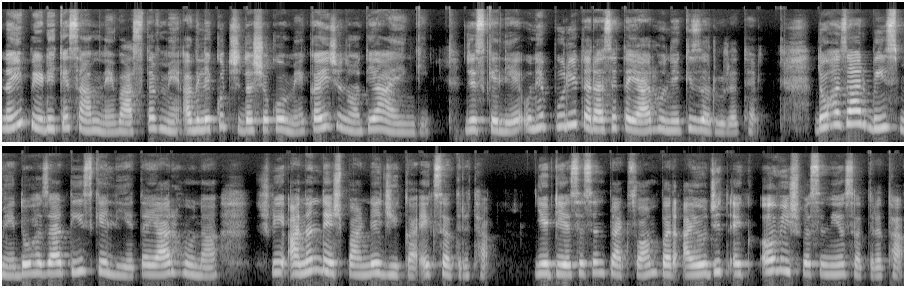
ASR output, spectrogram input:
नई पीढ़ी के सामने वास्तव में अगले कुछ दशकों में कई चुनौतियाँ आएँगी, जिसके लिए उन्हें पूरी तरह से तैयार होने की ज़रूरत है। 2020 में 2030 के लिए तैयार होना श्री आनंद देश पांडे जी का एक सत्र था। ये TSSN प्लेटफॉर्म पर आयोजित एक अविश्वसनीय सत्र था।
